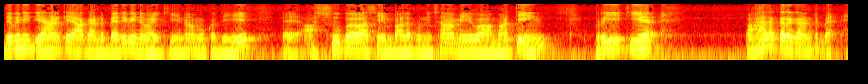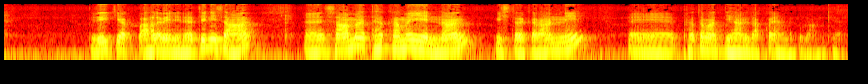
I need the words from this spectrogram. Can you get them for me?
දෙවෙනි ධානයට යා ගන්න බැරි වෙනවයි කියනවා. මොකද ඒ අසුබ වශයෙන් බලපු නිසා මේවා මතින් ප්‍රීතිය පහල කරගන්න බෑ. ප්‍රීතියක් පහල වෙන්නේ නැති නිසා සමත ක්‍රමයෙන් නම් විස්තර කරන්නේ ප්‍රථම ධානය දක්වා යන්න පුළුවන් කියලා.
